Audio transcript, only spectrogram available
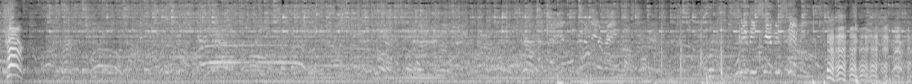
Hey, Kirk! Shimmy, shimmy, shimmy!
